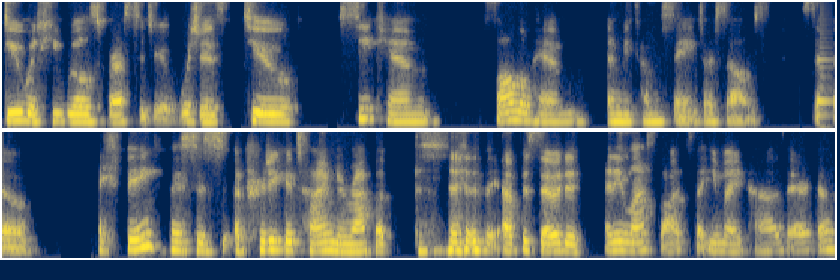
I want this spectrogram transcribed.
do what He wills for us to do, which is to seek Him, follow Him, and become saints ourselves. So I think this is a pretty good time to wrap up the episode. Any last thoughts that you might have, Erica?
